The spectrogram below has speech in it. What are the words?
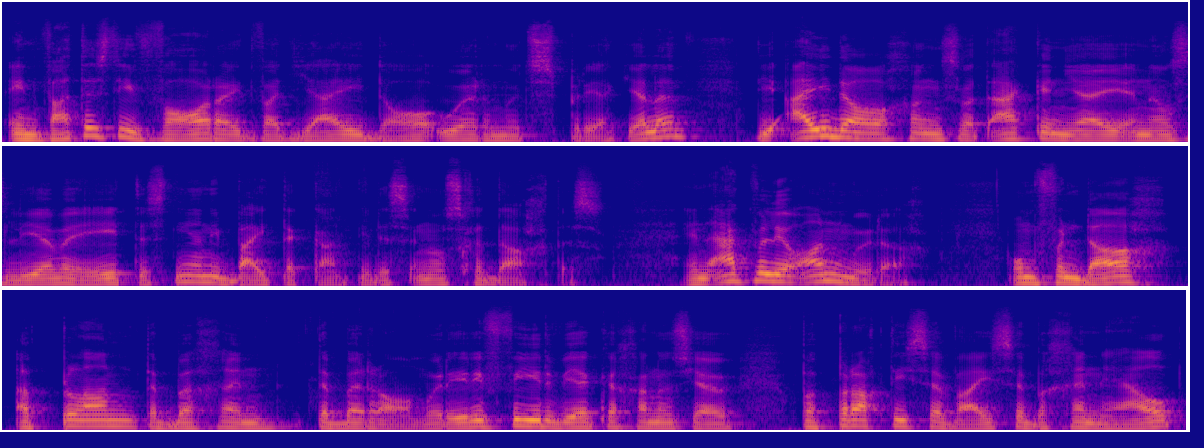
En wat is die waarheid wat jy daaroor moet spreek? Julle, die uitdagings wat ek en jy in ons lewe het, is nie aan die buitekant nie, dis in ons gedagtes. En ek wil jou aanmoedig om vandag 'n plan te begin te beraam. Oor hierdie 4 weke gaan ons jou op 'n praktiese wyse begin help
